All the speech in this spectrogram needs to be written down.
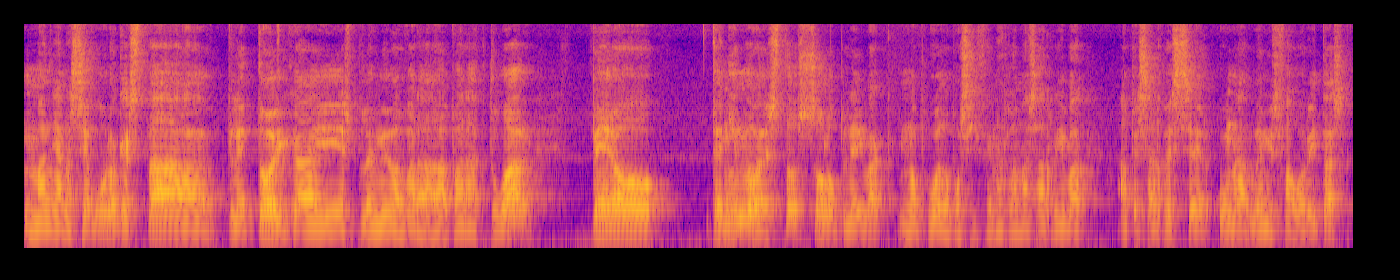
Mañana seguro que está pletórica y espléndida para, para actuar. Pero teniendo esto, solo playback, no puedo posicionarla más arriba, a pesar de ser una de mis favoritas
